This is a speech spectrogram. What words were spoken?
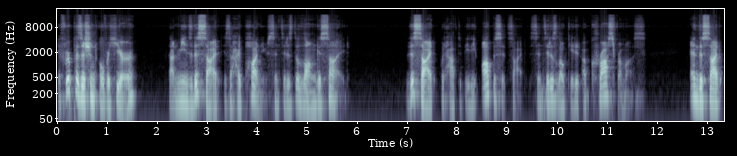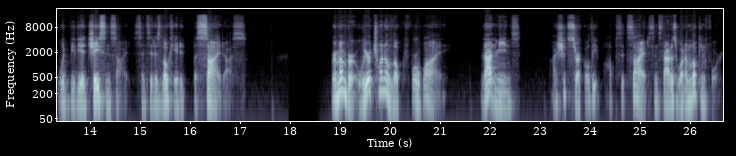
If we're positioned over here, that means this side is the hypotenuse since it is the longest side. This side would have to be the opposite side since it is located across from us. And this side would be the adjacent side since it is located beside us. Remember, we are trying to look for y. That means I should circle the opposite side since that is what I'm looking for.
